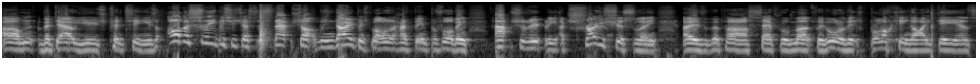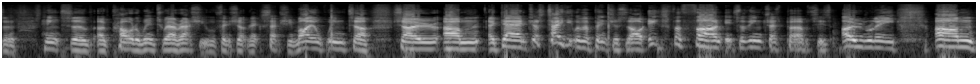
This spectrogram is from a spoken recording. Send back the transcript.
Um, the deluge continues. Obviously, this is just a snapshot. We know this model has been performing absolutely atrociously over the past several months with all of its blocking ideas and hints of, of colder winter weather. Actually, we'll finish up an exceptionally mild winter. So, um, again, just take it with a pinch of salt. It's for fun. It's for interest purposes only. Um,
